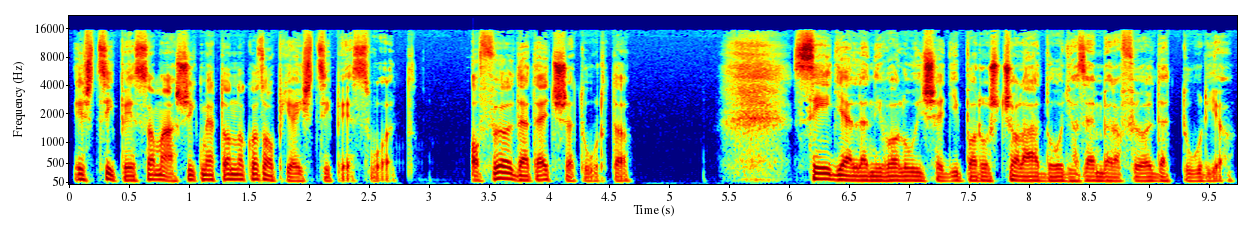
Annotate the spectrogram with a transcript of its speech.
és cipész a másik, mert annak az apja is cipész volt. A földet egy se túrta. Szégyelleni való is egy iparos családba, hogy az ember a földet túrja.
